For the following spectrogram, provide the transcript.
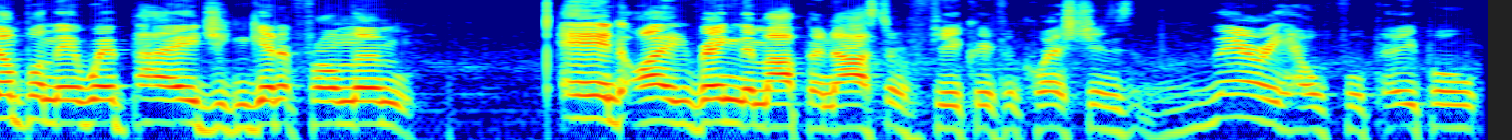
Jump on their webpage, you can get it from them. And I rang them up and asked them a few different questions. Very helpful people.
